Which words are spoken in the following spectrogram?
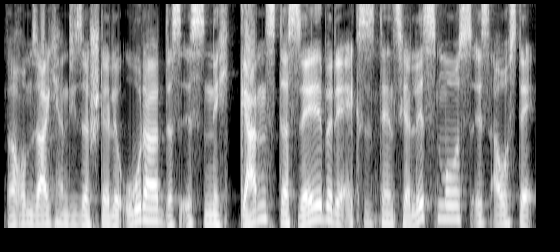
Warum sage ich an dieser Stelle oder? Das ist nicht ganz dasselbe. Der Existenzialismus ist aus der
